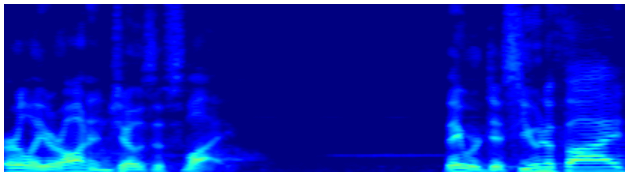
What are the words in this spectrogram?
earlier on in Joseph's life. They were disunified.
